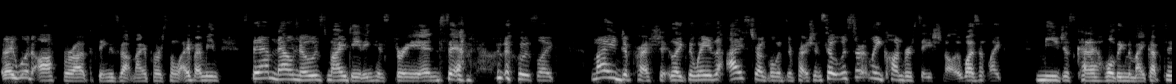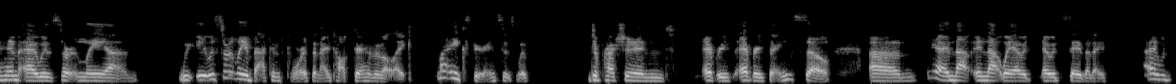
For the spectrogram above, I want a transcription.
But I would offer up things about my personal life. I mean, Sam now knows my dating history, and Sam now knows like my depression, like the way that I struggle with depression. So it was certainly conversational. It wasn't like me just kind of holding the mic up to him. I was certainly, um, we, it was certainly a back and forth, and I talked to him about like my experiences with depression and every everything. So um, yeah, in that in that way, I would I would say that I I would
